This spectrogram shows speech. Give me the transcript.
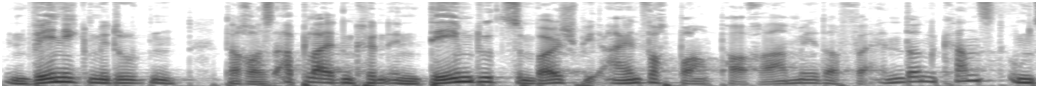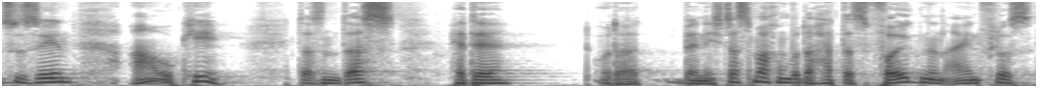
in wenigen Minuten daraus ableiten können, indem du zum Beispiel einfach ein paar Parameter verändern kannst, um zu sehen, ah, okay, das und das hätte oder wenn ich das machen würde, hat das folgenden Einfluss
